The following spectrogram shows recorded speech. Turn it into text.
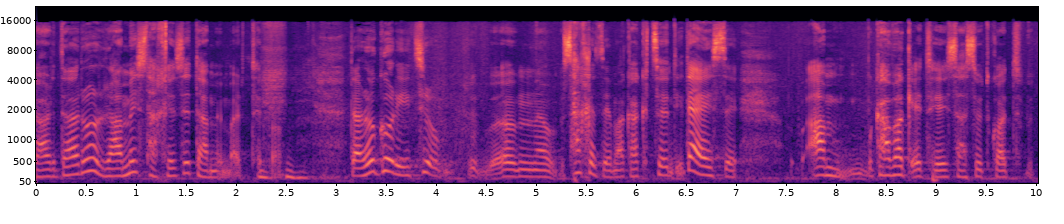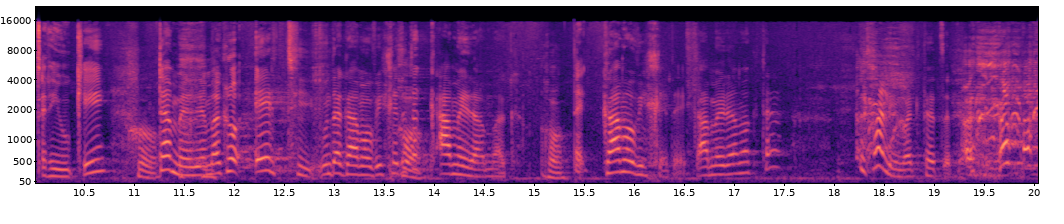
გარდა რომ რამე სახეზე დამემართება და როგორი იცი რომ სახეზე მაქვს აქცენტი და ესე ამ გავაკეთე ეს ასე ვთქვათ ტრიუკი. და მე მაქვს რომ ერთი უნდა გამოვიხედე და კამერა მაქვს ხო. და გამოვიხედე კამერა მაქვს და ხალი მაქვს დაწეპებული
